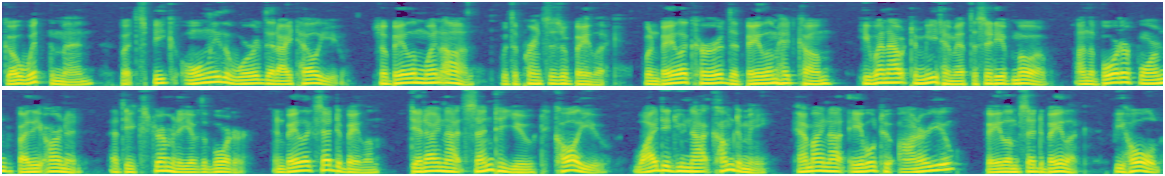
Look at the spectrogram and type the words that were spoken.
Go with the men, but speak only the word that I tell you. So Balaam went on with the princes of Balak. When Balak heard that Balaam had come, he went out to meet him at the city of Moab, on the border formed by the Arnon, at the extremity of the border. And Balak said to Balaam, Did I not send to you to call you? Why did you not come to me? Am I not able to honor you? Balaam said to Balak, Behold,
